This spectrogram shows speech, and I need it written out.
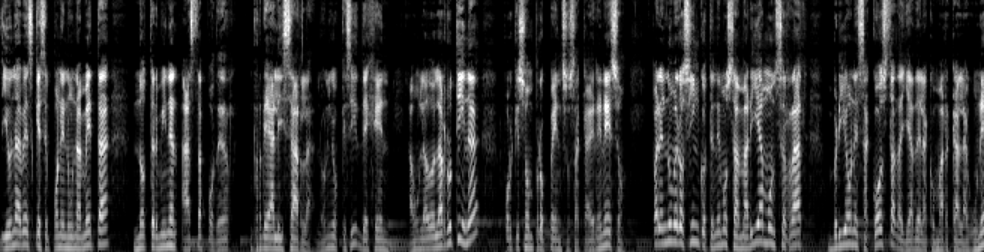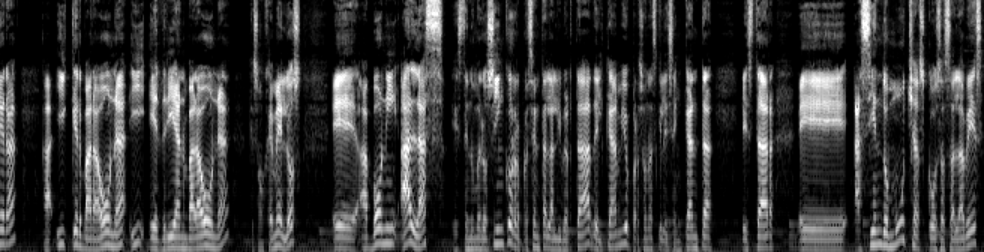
Y una vez que se ponen una meta, no terminan hasta poder realizarla. Lo único que sí, dejen a un lado la rutina porque son propensos a caer en eso. Para el número 5 tenemos a María Montserrat Briones Acosta, de allá de la comarca lagunera, a Iker Barahona y Edrián Barahona, que son gemelos. Eh, a Bonnie Alas, este número 5 representa la libertad, el cambio, personas que les encanta estar eh, haciendo muchas cosas a la vez.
